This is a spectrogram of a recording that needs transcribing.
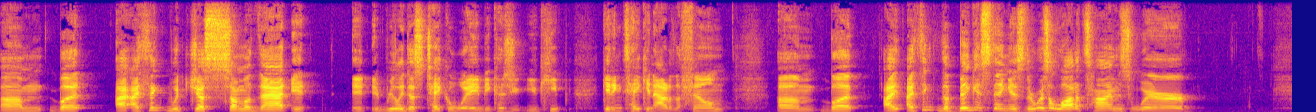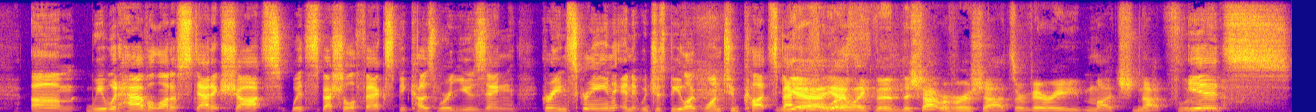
Um, but I, I think with just some of that, it it, it really does take away because you, you keep getting taken out of the film. Um, but I, I think the biggest thing is there was a lot of times where um, we would have a lot of static shots with special effects because we're using green screen and it would just be like one two cuts back yeah, and forth. yeah. Like the the shot reverse shots are very much not fluid. it's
